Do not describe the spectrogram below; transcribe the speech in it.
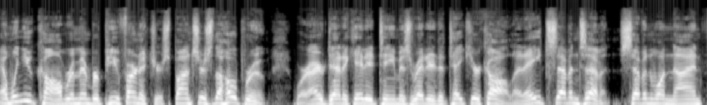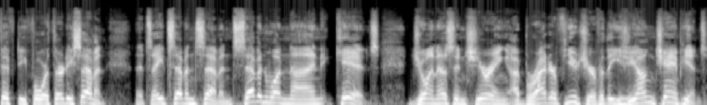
And when you call, remember Pew Furniture sponsors the Hope Room, where our dedicated team is ready to take your call at 877 719 5437. That's 877 719 KIDS. Join us in ensuring a brighter future for these young champions.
